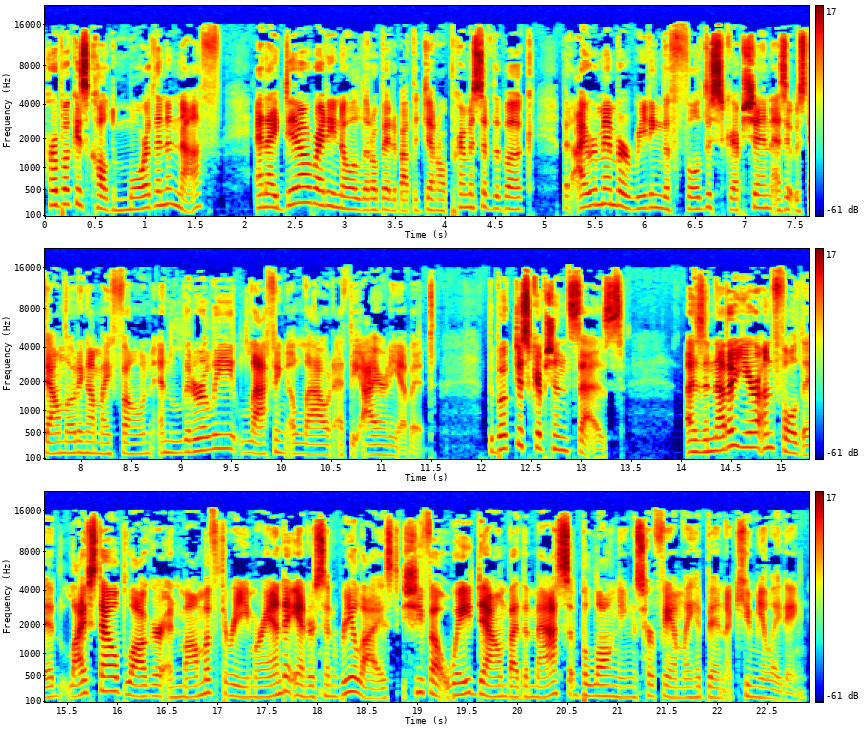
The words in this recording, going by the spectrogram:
Her book is called More Than Enough, and I did already know a little bit about the general premise of the book, but I remember reading the full description as it was downloading on my phone and literally laughing aloud at the irony of it. The book description says, as another year unfolded, lifestyle blogger and mom of three Miranda Anderson realized she felt weighed down by the mass of belongings her family had been accumulating.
